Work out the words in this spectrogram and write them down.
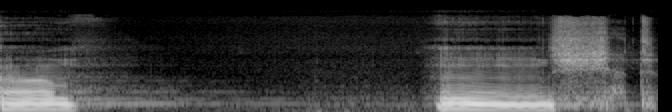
Um. Hmm. Shit.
